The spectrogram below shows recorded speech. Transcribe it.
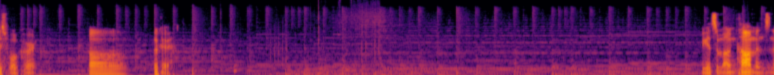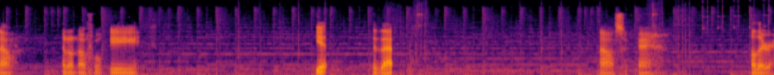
Baseball card. Oh, okay. We get some uncommons now. I don't know if we'll be get to that. House, okay. Other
